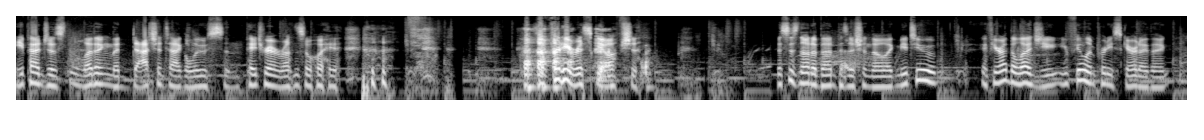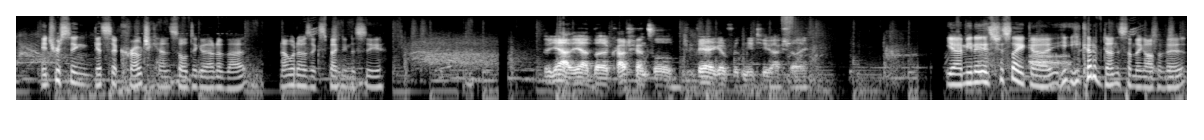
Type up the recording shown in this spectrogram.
Epad just letting the dash attack loose and Patriot runs away. it's a pretty risky option. This is not a bad position though. Like Mewtwo, if you're at the ledge, you you're feeling pretty scared. I think. Interesting gets the crouch cancel to get out of that. Not what I was expecting to see. Yeah, yeah, the crouch cancel very good for Mewtwo actually. Yeah, I mean, it's just like, uh, he, he could have done something off of it,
